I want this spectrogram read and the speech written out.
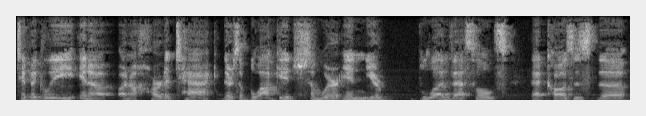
typically in a in a heart attack. There's a blockage somewhere in your blood vessels that causes the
